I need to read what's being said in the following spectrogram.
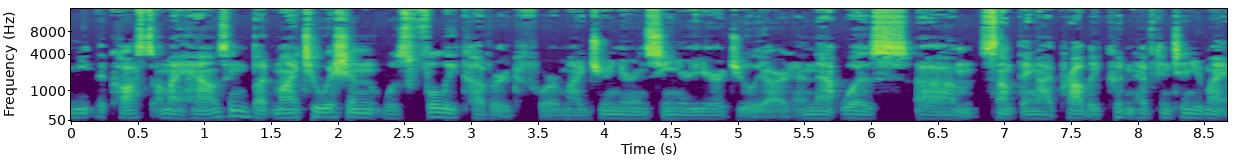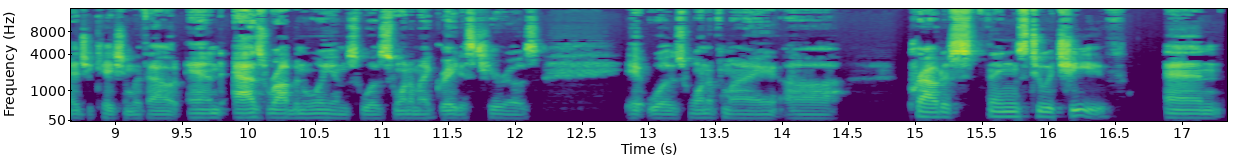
meet the costs on my housing, but my tuition was fully covered for my junior and senior year at Juilliard. And that was um, something I probably couldn't have continued my education without. And as Robin Williams was one of my greatest heroes, it was one of my uh, proudest things to achieve. And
